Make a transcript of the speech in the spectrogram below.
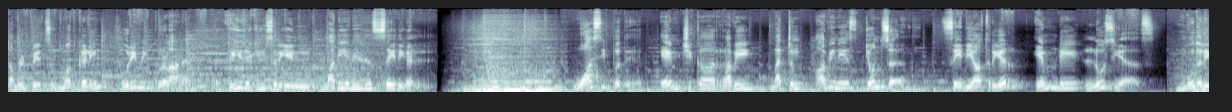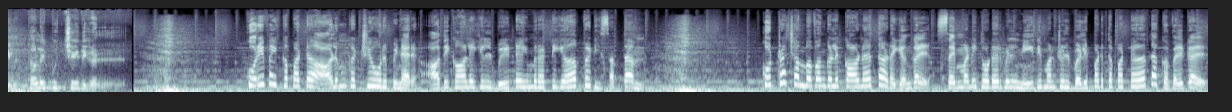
தமிழ் பேசும் மக்களின் உரிமை குரலான வீரகேசரியின் மதிய நேர செய்திகள். வாசிப்பது எம் சிகா ரவி மற்றும் அவினேஷ் ஜோன்சன். செய்தியாசிரியர் எம் டி லூசியஸ். முதலில் தலைப்புச் செய்திகள். குறிவைக்கப்பட்ட ஆளும் கட்சி உறுப்பினர் அதிகாலையில் வீட்டை மிரட்டிய பிடி சத்தம். குற்றச்சம்பவங்களுக்கான தடயங்கள். செம்மணி தொடர்பில் நீதிமன்றில் வெளிப்படுத்தப்பட்ட தகவல்கள்.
